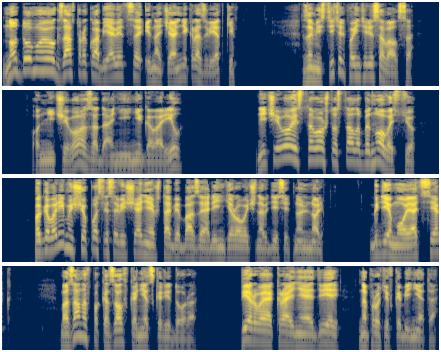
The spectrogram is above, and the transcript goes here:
Но, думаю, к завтраку объявится и начальник разведки. Заместитель поинтересовался. Он ничего о задании не говорил. Ничего из того, что стало бы новостью. Поговорим еще после совещания в штабе базы ориентировочно в 10.00. Где мой отсек? Базанов показал в конец коридора. Первая крайняя дверь напротив кабинета.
